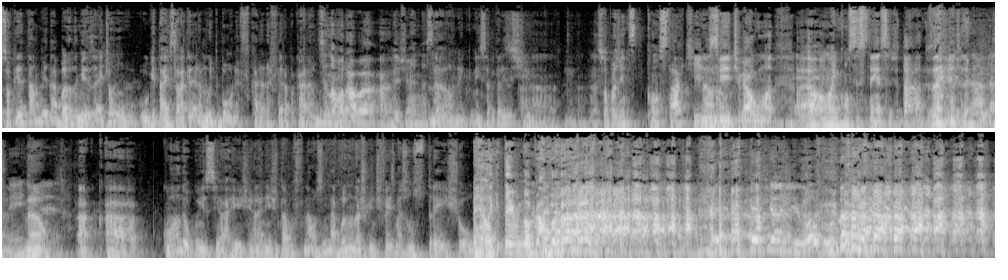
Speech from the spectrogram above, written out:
só- eu queria estar no meio da banda mesmo. Aí tinha um, o guitarrista lá que ele era muito bom, né? O cara era fera pra caramba. Você namorava a Regiane nessa Não, nem, nem sabia que ela existia. Ah, tá. É só pra gente constar aqui. Não, se não. tiver alguma é, uma inconsistência de dados, a gente depois. Exatamente. Não, Né? a, a- quando eu conheci a Regiane, a gente tava no finalzinho da banda. Acho que a gente fez mais uns três shows. Ela que terminou com a banda. Regiane Oco?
